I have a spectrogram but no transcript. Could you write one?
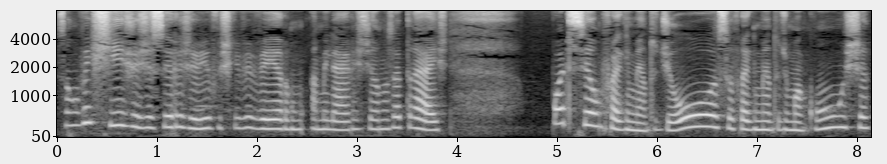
São vestígios de seres vivos que viveram há milhares de anos atrás. Pode ser um fragmento de osso, um fragmento de uma concha,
